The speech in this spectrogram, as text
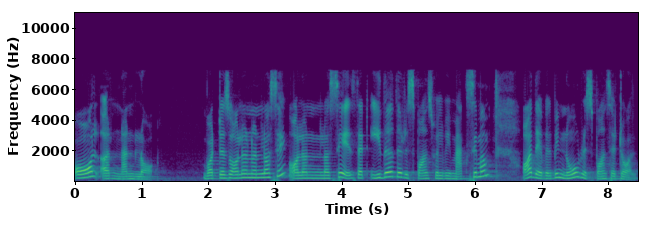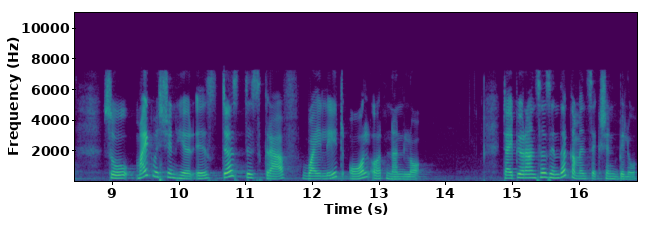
all or none law? What does all or none law say? All or none law says that either the response will be maximum or there will be no response at all. So my question here is, does this graph violate all or none law? Type your answers in the comment section below.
